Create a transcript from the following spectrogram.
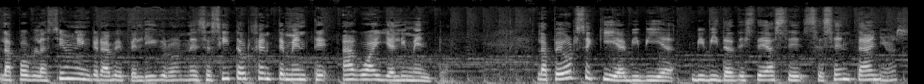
La población en grave peligro necesita urgentemente agua y alimento. La peor sequía vivida desde hace 60 años,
